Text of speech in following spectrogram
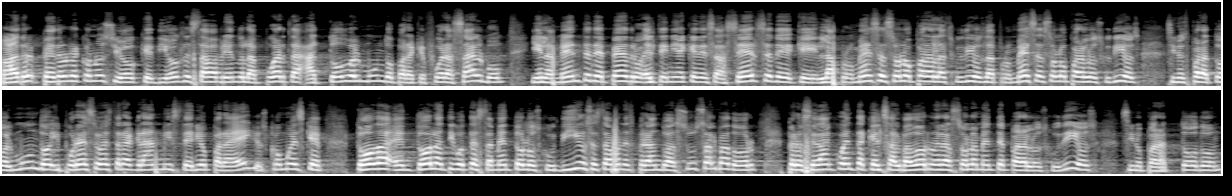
Pedro reconoció que Dios le estaba abriendo la puerta a todo el mundo para que fuera salvo y en la mente de Pedro él tenía que deshacerse de que la promesa es solo para los judíos, la promesa es solo para los judíos, sino es para todo el mundo y por eso este era gran misterio para ellos. ¿Cómo es que toda, en todo el Antiguo Testamento los judíos estaban esperando a su Salvador, pero se dan cuenta que el Salvador no era solamente para los judíos, sino para todo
